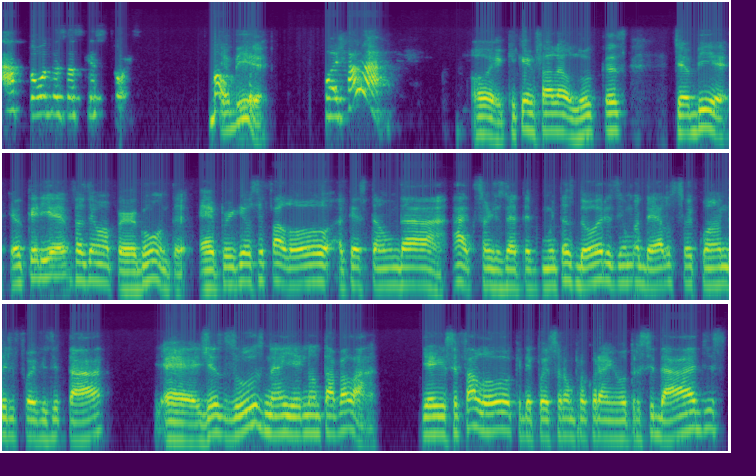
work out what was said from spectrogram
a todas as questões. Bom, Bia. pode falar. Oi, aqui quem fala é o Lucas. Tia Bia, eu queria fazer uma pergunta, é porque você falou a questão da. Ah, que São José teve muitas dores, e uma delas foi quando ele foi visitar é, Jesus, né, e ele não estava lá. E aí você falou que depois foram procurar em outras cidades,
